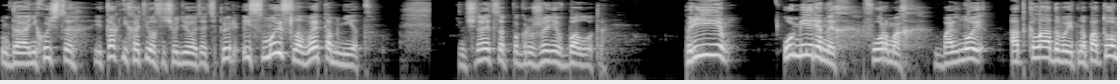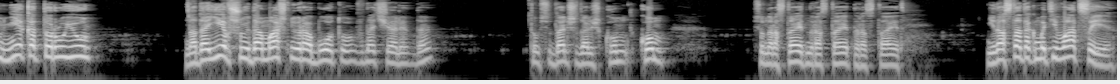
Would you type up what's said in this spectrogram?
Да, не хочется, и так не хотелось ничего делать, а теперь и смысла в этом нет. Начинается погружение в болото. При умеренных формах больной откладывает на потом некоторую надоевшую домашнюю работу в начале, да? Потом все дальше, дальше, ком, ком все нарастает, нарастает, нарастает. Недостаток мотивации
